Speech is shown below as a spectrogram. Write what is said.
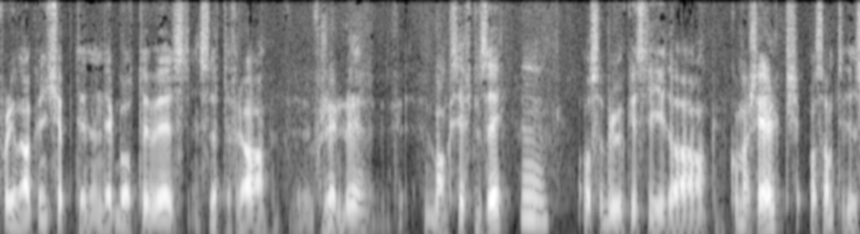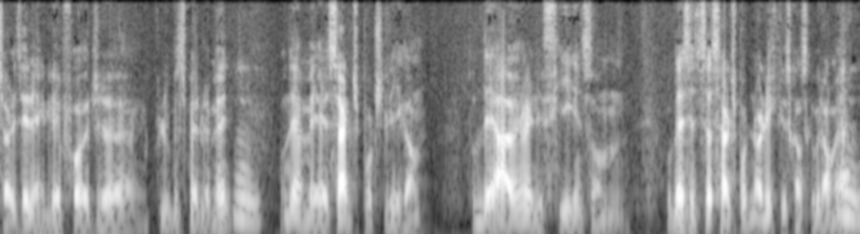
Fordi man har kunnet kjøpt inn en del båter ved støtte fra forskjellige bankstiftelser. Mm. Og så brukes de da kommersielt, og samtidig så er de tilgjengelige for uh, klubbens medlemmer. Mm. Og det er med i seilsportsligaen. Så det er jo en veldig fin sånn Og det syns jeg seilsporten har lykkes ganske bra med.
